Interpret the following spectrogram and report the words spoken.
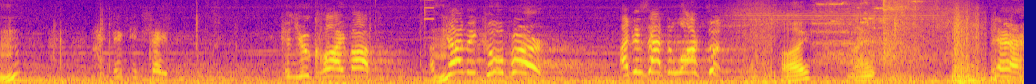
Hm? I think it's safe. Can you climb up? I'm coming, Cooper. I just have to lock the. Hi. There.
